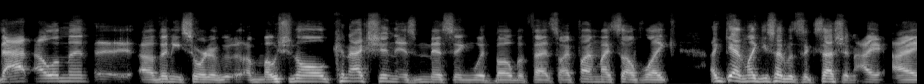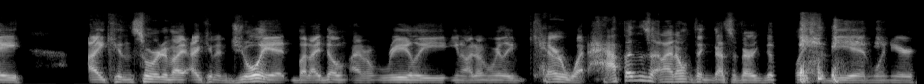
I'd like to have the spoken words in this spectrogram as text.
that element uh, of any sort of emotional connection is missing with Boba Fett. So I find myself like again, like you said with Succession, I I I can sort of I, I, can enjoy it, but I don't I don't really you know I don't really care what happens, and I don't think that's a very good place to be in when you're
